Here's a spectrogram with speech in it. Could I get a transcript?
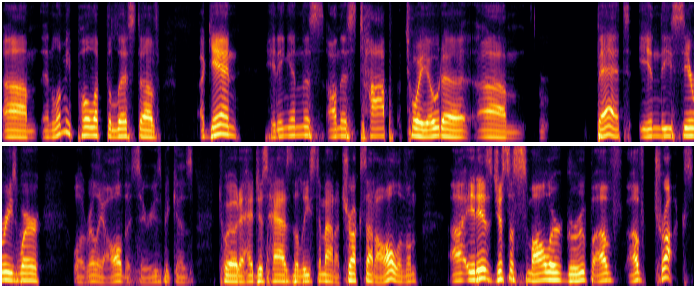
Um, and let me pull up the list of again hitting in this on this top Toyota um, bet in these series where well really all the series because Toyota had just has the least amount of trucks out of all of them. Uh, it is just a smaller group of of trucks.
